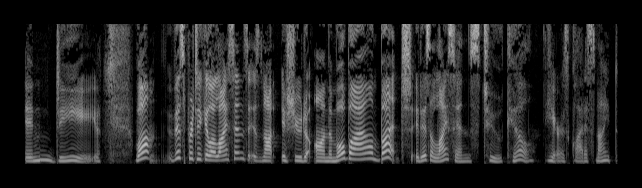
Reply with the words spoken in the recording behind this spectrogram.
indeed. Well, this particular license is not issued on the mobile, but it is a license to kill. Here is Gladys Knight.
